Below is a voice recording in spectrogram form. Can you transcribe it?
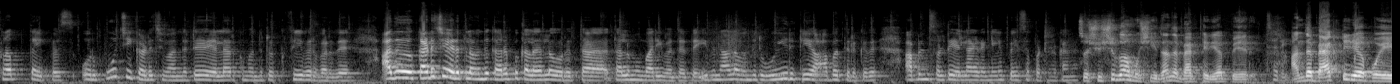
ஸ்க்ரப் டைப்பஸ் ஒரு பூச்சி கடிச்சு வந்துட்டு எல்லாருக்கும் வந்துட்டு ஃபீவர் வருது. அது கடிச்ச இடத்துல வந்து கருப்பு கலரில் ஒரு த தழும்பு மாதிரி வந்தது. இதனால வந்துட்டு உயிருக்கே ஆபத்து இருக்குது அப்படின்னு சொல்லிட்டு எல்லா இடங்களையும் பேசப்பட்டிருக்காங்க. ஸோ சிசுகா முஷி தான் அந்த பாக்டீரியா பேர். அந்த பாக்டீரியா போய்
